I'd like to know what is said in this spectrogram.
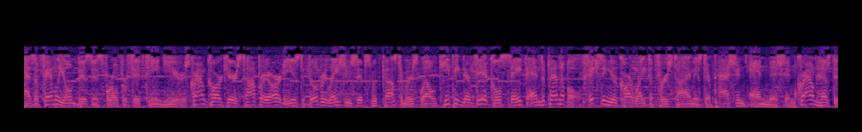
As a family-owned business for over 15 years, Crown Car Care's top priority is to build relationships with customers while keeping their vehicles safe and dependable. Fixing your car right the first time is their passion and mission. Crown has the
